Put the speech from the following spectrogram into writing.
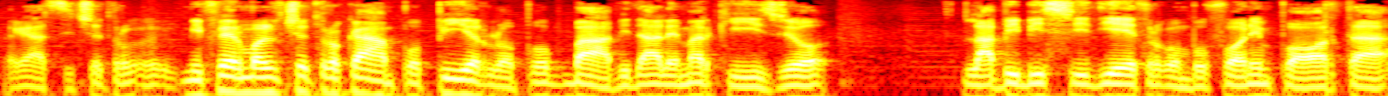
ragazzi, centro, mi fermo al centrocampo, Pirlo, Pogba, Vidale, Marchisio, la BBC dietro con Buffone in porta,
